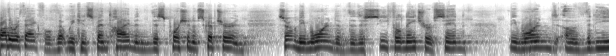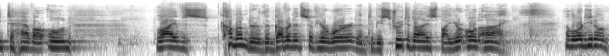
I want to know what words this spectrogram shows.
Father, we're thankful that we can spend time in this portion of Scripture and certainly be warned of the deceitful nature of sin, be warned of the need to have our own lives come under the governance of your word and to be scrutinized by your own eye. And Lord, you don't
